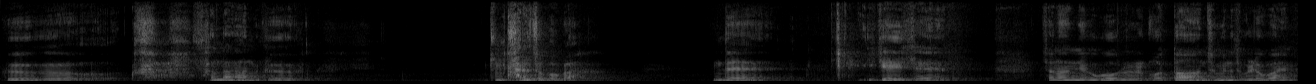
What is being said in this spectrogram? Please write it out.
그, 하, 상당한 그, 좀 다르죠, 뭐가. 근데 이게 이제 저는 요거를 어떤 측면에서 보려고 하면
